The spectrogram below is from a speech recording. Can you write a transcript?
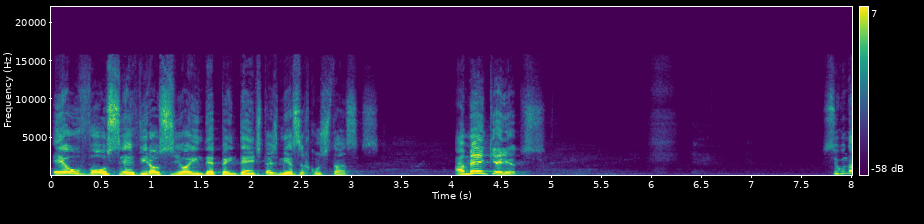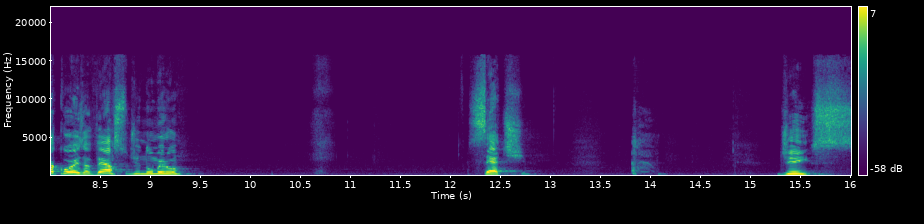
Eu vou servir ao Senhor independente das minhas circunstâncias. Amém, queridos? Segunda coisa, verso de número 7. Diz:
